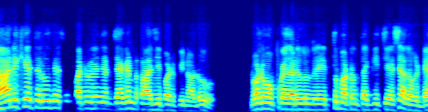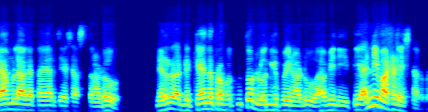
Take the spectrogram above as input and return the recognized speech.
దానికే తెలుగుదేశం పార్టీలో ఏం? జగన్ రాజీ పడిపోయినాడు నూట ముప్పై ఐదు అడుగులు ఎత్తు మఠం తగ్గించేసి అది ఒక డ్యామ్ లాగా తయారు చేసేస్తున్నాడు నిర్ కేంద్ర ప్రభుత్వంతో లొంగిపోయినాడు అవినీతి అన్ని మాట్లాడేసినారు.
